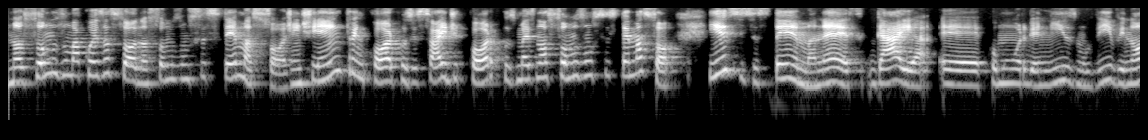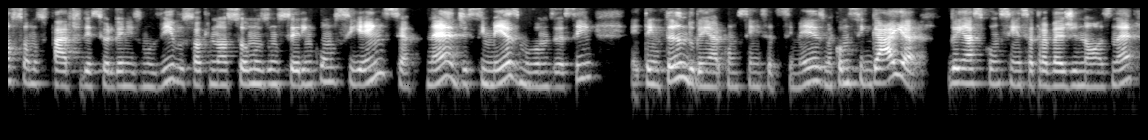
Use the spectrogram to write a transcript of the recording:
nós somos uma coisa só, nós somos um sistema só. A gente entra em corpos e sai de corpos, mas nós somos um sistema só. E esse sistema, né, Gaia, é como um organismo vivo, e nós somos parte desse organismo vivo, só que nós somos um ser em consciência, né, de si mesmo, vamos dizer assim, tentando ganhar consciência de si mesmo. É como se Gaia ganhasse consciência através de nós, né,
